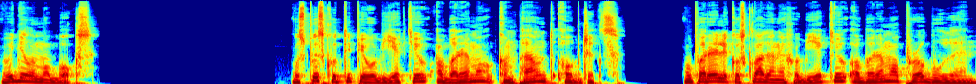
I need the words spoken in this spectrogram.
Виділимо бокс. У списку типів об'єктів оберемо Compound Objects. У переліку складених об'єктів оберемо ProBoolean.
